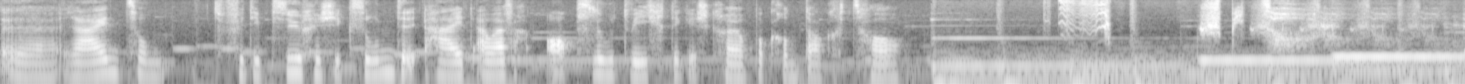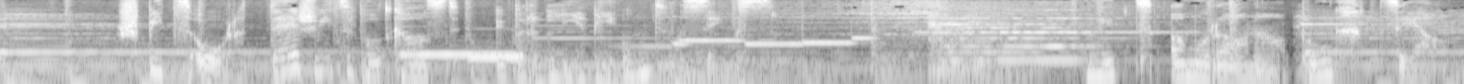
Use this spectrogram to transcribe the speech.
äh, rein zum für die psychische Gesundheit auch einfach absolut wichtig ist, Körperkontakt zu haben. Spitzohr. Spitzohr, der Schweizer Podcast über Liebe und Sex. Mit amorana.ch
